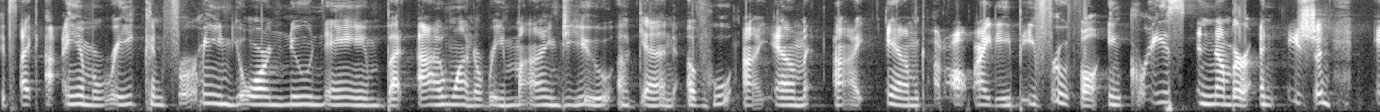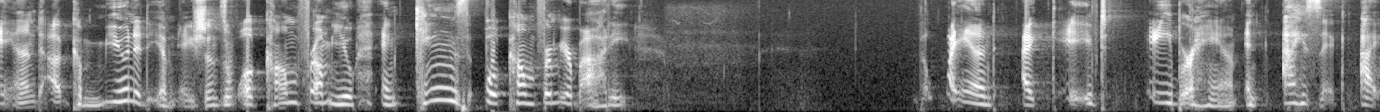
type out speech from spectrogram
It's like I am reconfirming your new name, but I want to remind you again of who I am. I am God Almighty. Be fruitful, increase in number. A nation and a community of nations will come from you, and kings will come from your body. The land I gave to Abraham and Isaac, I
